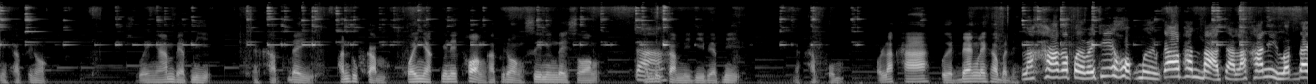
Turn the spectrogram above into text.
นี่ครับพี่น้องสวยงามแบบนี้นะครับได้พันธุกรรมควายยักษ์อยู่ในท้องครับพี่น้องซื้อหนึ่งได้สองจ้ะพันธุกรรมดีๆแบบนี้ นะครับผมเอาราคาเปิดแบงค์เลยครับบัดนี้ราคาก็เปิดไว้ที่ 69,000 บาทจ้ะราคานี่ลดได้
